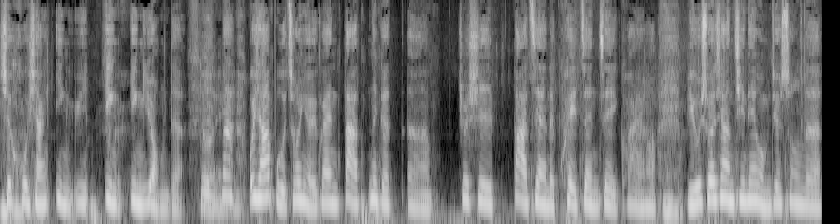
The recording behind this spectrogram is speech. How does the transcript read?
是互相应运应应用的。对，那我想要补充有一关大那个呃。就是大自然的馈赠这一块哈，比如说像今天我们就送了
